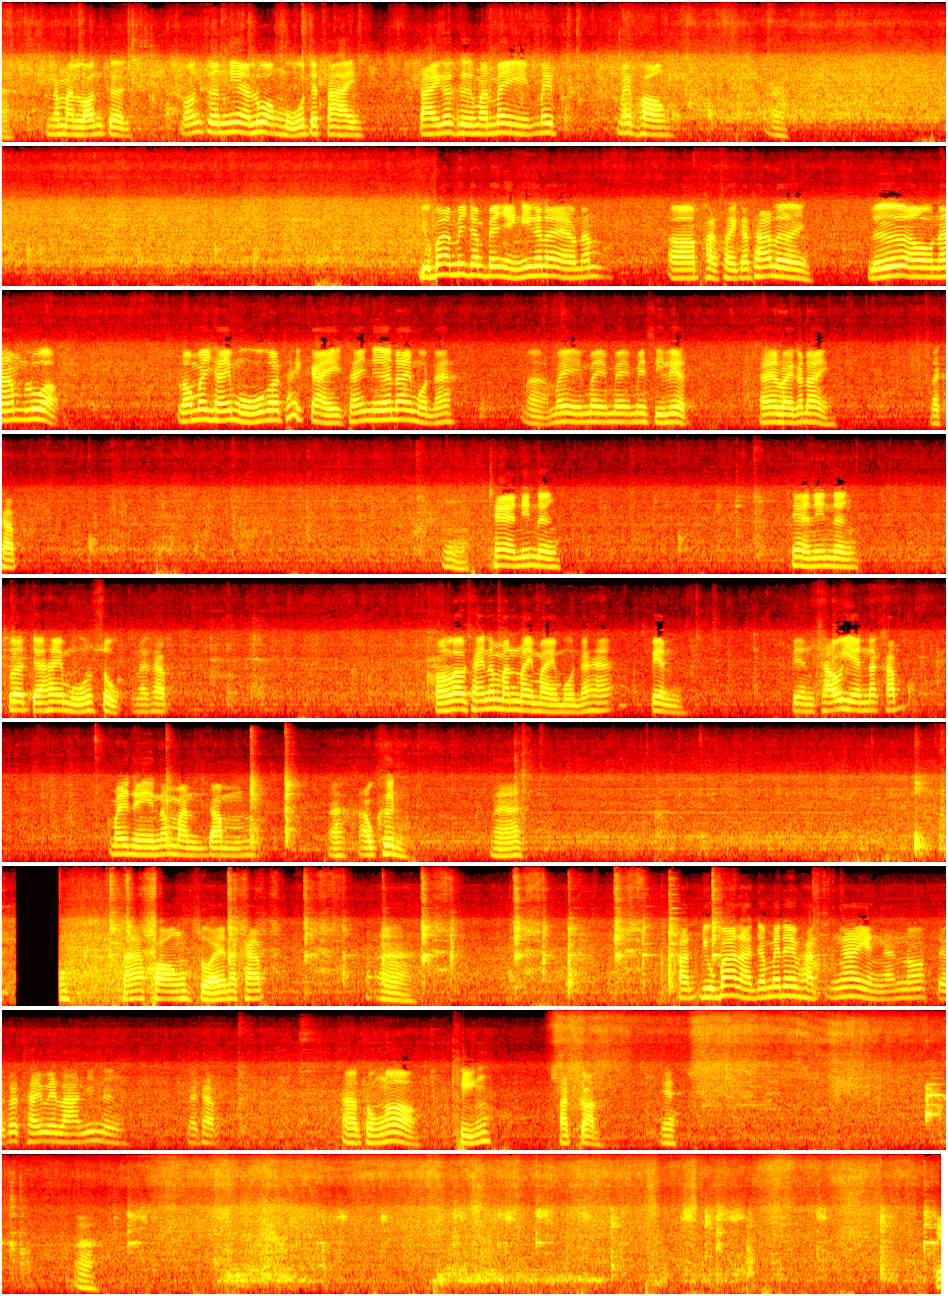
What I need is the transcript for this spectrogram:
น้ำมันร้อนเกิน ร้อนเกินเนี่ยลวกหมูจะตาย ตายก็คือมันไม่ไม่ไม่พองอะอยู่บ้านไม่จำเป็นอย่างนี้ก็ได้เอาน้ำอ่อผัดใส่กระทะเลย หรือเอาน้ำลวก เราไม่ใช้หมูก็ใช้ไก่ใช้เนื้อได้หมดนะ อ่าไม่ไม่ไม่ไม่ซีเรียสใช้อะไรก็ได้นะครับอืมแช่นิดนึงแช่นิดนึง เพื่อจะให้หมูสุกนะครับ ของเราใช้น้ำมันใหม่ๆหมดนะฮะ เปลี่ยนเปลี่ยนเช้าเย็นนะครับ ไม่ได้น้ำมันดำอะเอาขึ้นนะ นะพองสวยนะครับ อ่า ผัดอยู่บ้านอาจจะไม่ได้ผัดง่ายอย่างนั้นเนาะแต่ก็ใช้เวลานิดนึงนะครับอ่าถั่วงอกขิง ผัดก่อนโอเคอ่าโอเค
